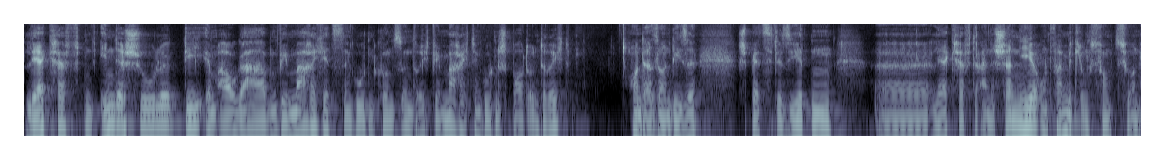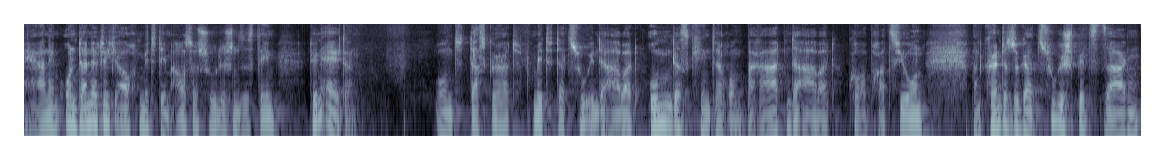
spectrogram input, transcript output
Lehrkräften in der Schule, die im Auge haben, wie mache ich jetzt den guten Kunstunterricht, wie mache ich den guten Sportunterricht und da sollen diese spezialisierten äh, Lehrkräfte eine Scharnier- und Vermittlungsfunktion hernehmen und dann natürlich auch mit dem außerschulischen System den Eltern. Und das gehört mit dazu in der Arbeit um das Kind herum. Beratende Arbeit, Kooperation. Man könnte sogar zugespitzt sagen,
